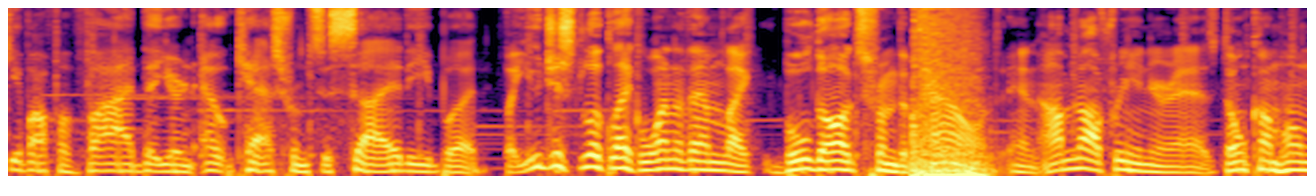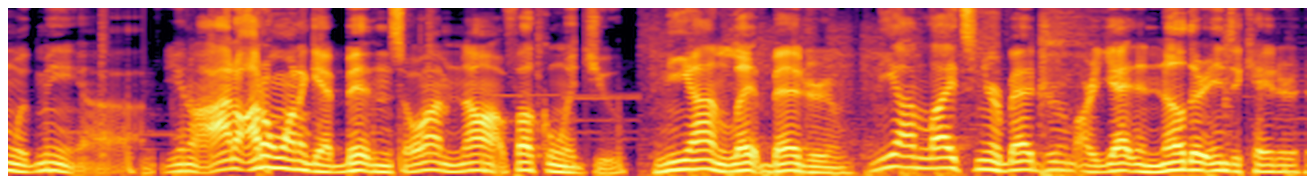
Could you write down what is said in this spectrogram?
give off a vibe that you're an outcast from society, but but you just look like one of them like bulldogs from the pound, and I'm not freeing your ass. Don't come home with me. Uh, you know, I don't, I don't want to get bitten, so I'm not fucking with you. Neon lit bedroom. Neon lights in your bedroom are yet another indicator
